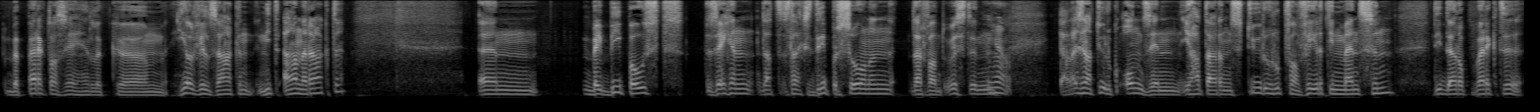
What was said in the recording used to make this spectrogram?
beperkt was eigenlijk. Ehm, heel veel zaken niet aanraakte. En bij Bpost zeggen dat slechts drie personen daarvan wisten. Ja. ja, dat is natuurlijk onzin. Je had daar een stuurgroep van veertien mensen die daarop werkten.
